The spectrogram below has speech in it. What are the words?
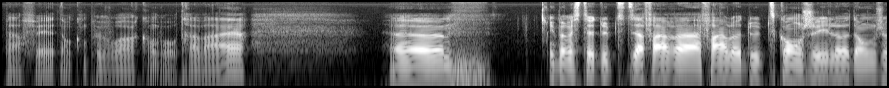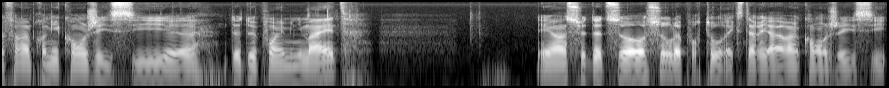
Parfait. Donc, on peut voir qu'on va au travers. Euh, il me restait deux petites affaires à faire, deux petits congés. Là. Donc, je vais faire un premier congé ici. Euh, de 2.1 mm. Et ensuite de ça, sur le pourtour extérieur, un congé ici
